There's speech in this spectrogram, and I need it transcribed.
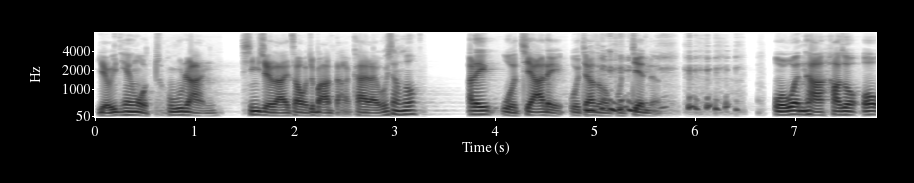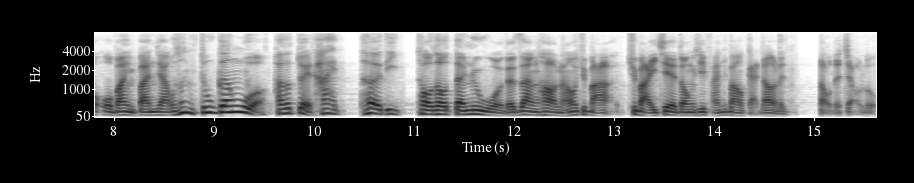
有一天我突然心血来潮，我就把它打开来，我想说，阿雷，我家嘞，我家怎么不见了？我问他，他说：“哦，我帮你搬家。”我说：“你都跟我。”他说：“对。”他还特地偷偷登入我的账号，然后去把去把一切的东西，反正就把我改到了岛的角落。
